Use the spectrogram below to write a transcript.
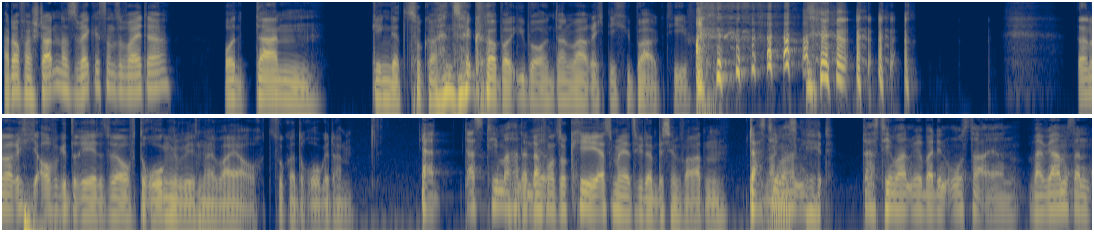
hat er auch verstanden, dass es weg ist und so weiter. Und dann ging der Zucker in seinen Körper über und dann war er richtig hyperaktiv. dann war er richtig aufgedreht. Das wäre auf Drogen gewesen. Er war ja auch Zuckerdroge dann. Ja, das Thema hatten Dann wir. dachten wir uns, okay, erstmal jetzt wieder ein bisschen warten. Das Thema es hatten- geht. Das Thema hatten wir bei den Ostereiern, weil wir haben es dann,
